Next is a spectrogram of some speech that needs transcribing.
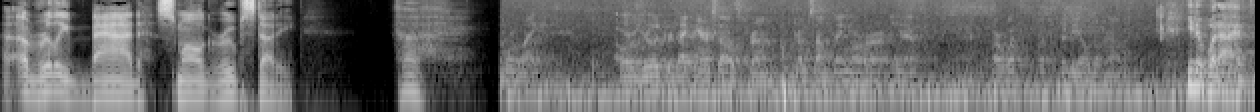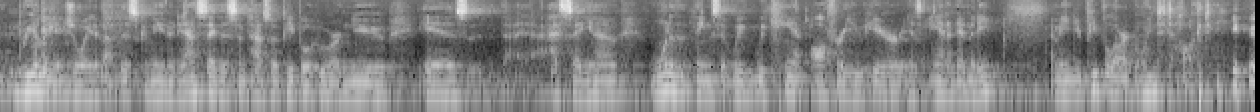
a really bad small group study. More like, we really protecting ourselves from from something, or you know, or what what's the deal going on? You know what I have really enjoyed about this community, and I say this sometimes with people who are new, is I say, you know, one of the things that we, we can't offer you here is anonymity. I mean, your people are going to talk to you.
